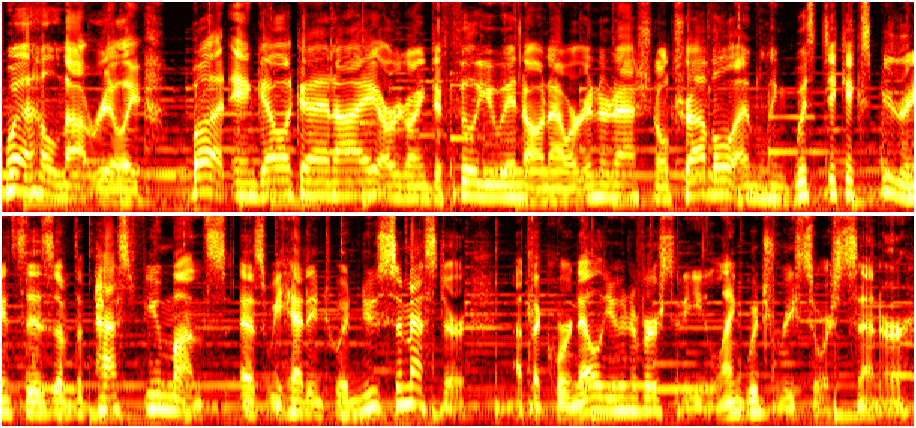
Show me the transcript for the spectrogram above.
Well, not really. But Angelika and I are going to fill you in on our international travel and linguistic experiences of the past few months as we head into a new semester at the Cornell University Language Resource Center.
